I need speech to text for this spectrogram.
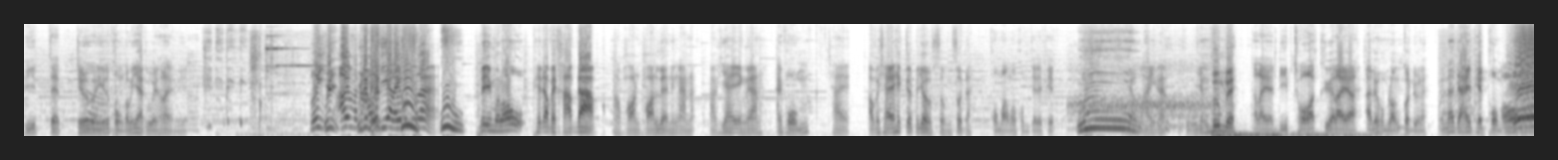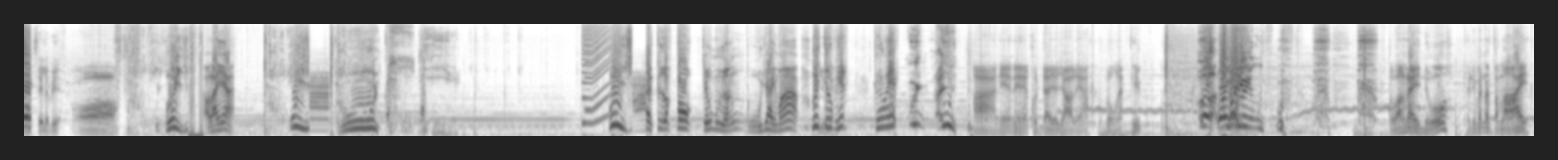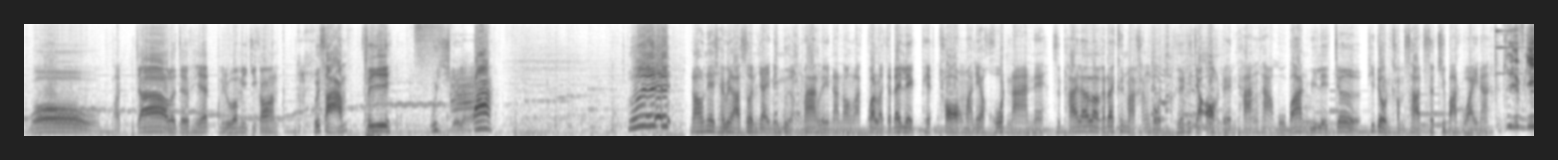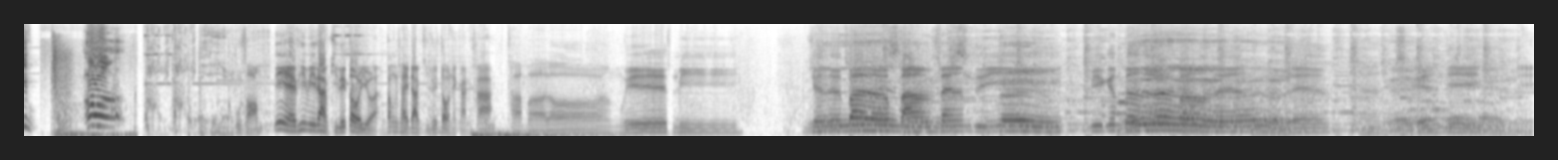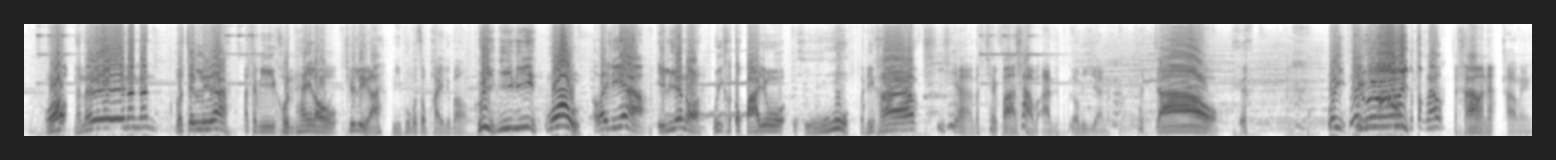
พี่จะเจอแบบนี้แล้วผมก็ไม่อยากรวยเท่าไหร่อะพี่ เฮ้ย อุ๊ยเอ้ยมันอุ๊ยได้เอาเพชร ที่อะไรมึงอะอู้ได้เอมาเล่าเพชรเอาไปคราฟดาบอ่าพรพรเหลือหนึ่งอันอะอ่าพี่ให้เองแล้วกันนะให้ผม ใช่ เอาไปใช้ให้เกิดประโยชน์สูงสุดอะผมหวังว่าผมจะได้เพชรเดี๋ยวมาอีกแล้วโอ้โหยังบึ้มเลย อะไรอะดีฟทรอสคืออะไรอะอะเดี๋ยวผมลองกดดูนะ มันน่าจะให้เพชรผมโอ้ เสร็จแล้วพี่อ๋อเฮ้ย อะไรอะอุ้ยอุ้ย อุ้ยเกือบตก เจอเหมืองโอ้โหใหญ่มาก เฮ้ย เจอเพชร เจอเพชรอุ้ยไออ่าเนี่ยเนี่ยคนได้ยาวๆเลยอะลงแล้วพี่เออโอ้ยเฮ้ยระวังหน่อยหนูแถวนี้มันอันตรายว้าวพระเจ้าเราเจอเพชร ไม่รู้ว่ามีกี่ก้อนเฮ้ยสามสี่อุ้ยเยอะอย่างวะป้าเฮ้ย เราเนี่ยใช้เวลาส่วนใหญ่ในเหมืองมากเลยนะน้องรักกว่าเราจะได้เหล็กเพชรทองมาเนี่ยโคตรนานแน่สุดท้ายแล้วเราก็ได้ขึ้นมาข้างบน เพื่อที่จะออกเดินทางหาหมู่บ้านวิเลเจอร์ ที่โดนคำสาปสคิบัตไว้นะกิบกิบโอ้ครูซ้อม นี่ไงพี่มีดาบคิริโตอยู่อะต้องใช้ดาบคิริโตในการฆ่า Come along with me Can the fire sound and the We can burn โอ้นั่นเลยนั่นนั่นเราเจอเรือ อาจจะมีคนให้เราช่วยเหลือ มีผู้ประสบภัยหรือเปล่าเฮ้ยมีมีว้าวอะไรเนี่ยเอเลี่ยนเหรออุ้ยเขาตกปลาอยู่โอ้โหสวัสดีครับเฮียต้องใช้ปลาสามอัน เรามีกี่อันอะพระเจ้า เฮ้ยเฮ้ยเฮ้ย อ้าวก็ตกแล้ว จะฆ่ามันนะ ฆ่าแมง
